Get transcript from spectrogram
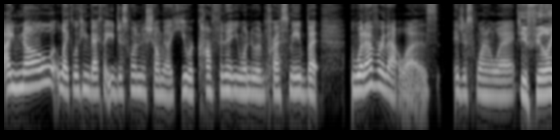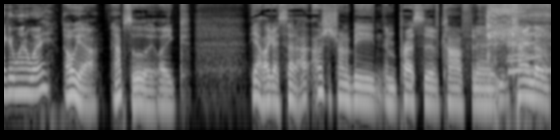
I know, like looking back, that you just wanted to show me, like you were confident, you wanted to impress me, but whatever that was, it just went away. Do you feel like it went away? Oh yeah, absolutely. Like, yeah, like I said, I, I was just trying to be impressive, confident, kind of.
